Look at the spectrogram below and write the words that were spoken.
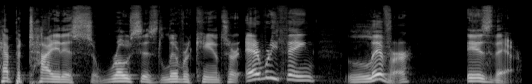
hepatitis, cirrhosis, liver cancer, everything liver is there.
